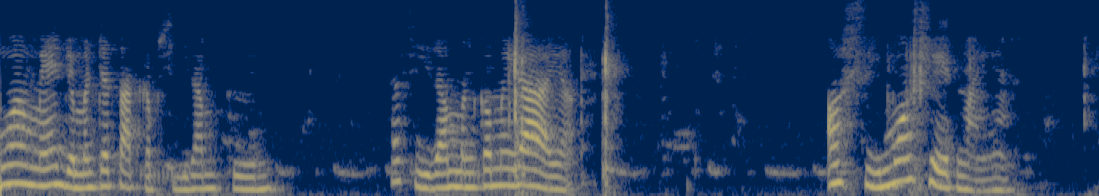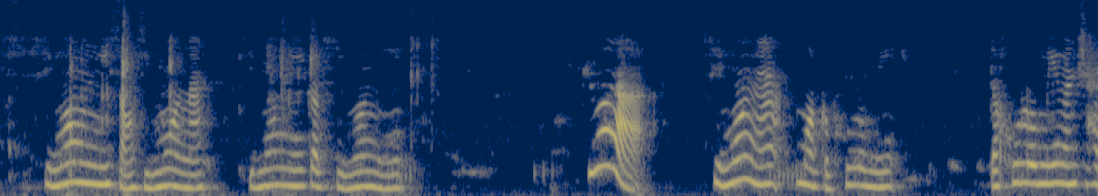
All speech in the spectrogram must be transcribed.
ม่วงไหมเดี๋ยวมันจะตัดกับสีดำเกิน ถ้าสีดำมันก็ไม่ได้อะเอาสีม่วงเฉดไหนอะ สีม่วงมันมีสองสีม่วงนะ สีม่วงนี้กับสีม่วงนี้ พี่ว่าสีม่วงนี้เหมาะกับคุโรมิ แต่คุโรมิมันใช้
